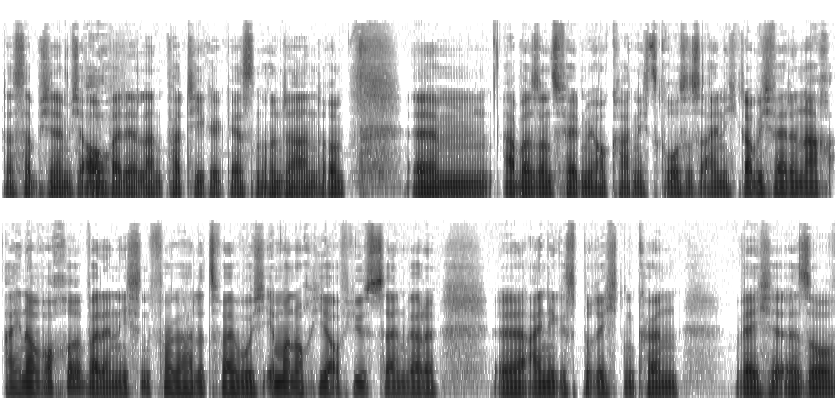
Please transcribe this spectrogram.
Das habe ich nämlich auch oh. bei der Landpartie gegessen, unter anderem. Ähm, aber sonst fällt mir auch gerade nichts Großes ein. Ich glaube, ich werde nach einer Woche bei der nächsten Folge Halle 2, wo ich immer noch hier auf Just sein werde, äh, einiges berichten können, welche äh, so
